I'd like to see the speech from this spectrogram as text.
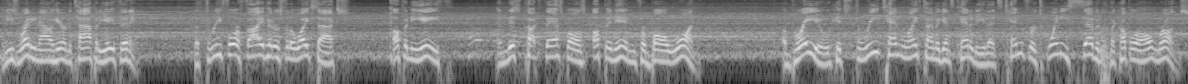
and he's ready now here in the top of the eighth inning. The 3 4 5 hitters for the White Sox up in the eighth, and this cut fastball is up and in for ball one. Abreu hits 310 lifetime against Kennedy. That's 10 for 27 with a couple of home runs.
